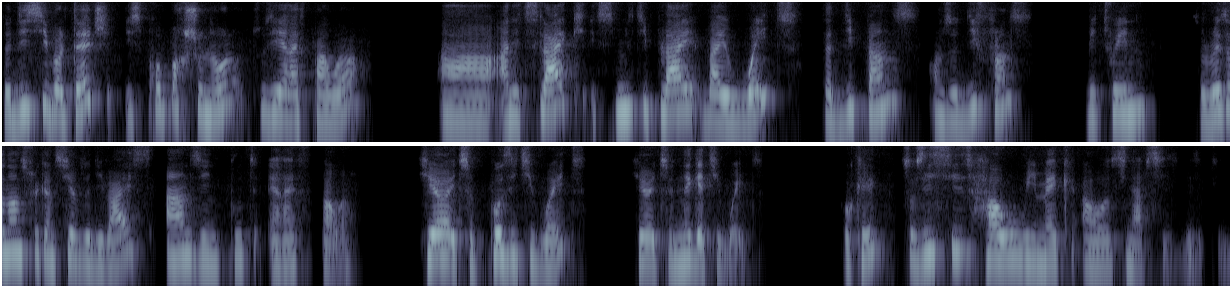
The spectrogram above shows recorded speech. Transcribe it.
the DC voltage is proportional to the RF power uh, and it's like it's multiplied by weight that depends on the difference between the resonance frequency of the device and the input RF power. Here it's a positive weight, here it's a negative weight. Okay, so this is how we make our synapses basically.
